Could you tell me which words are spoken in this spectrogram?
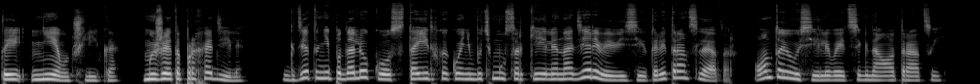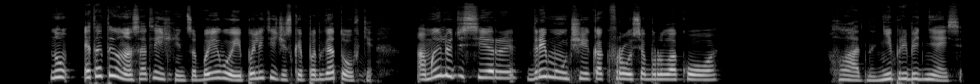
Ты не учлика. Мы же это проходили. Где-то неподалеку стоит в какой-нибудь мусорке или на дереве висит ретранслятор. Он-то и усиливает сигнал от раций. Ну, это ты у нас отличница боевой и политической подготовки, а мы люди серые, дремучие, как Фрося Бурлакова. Ладно, не прибедняйся.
